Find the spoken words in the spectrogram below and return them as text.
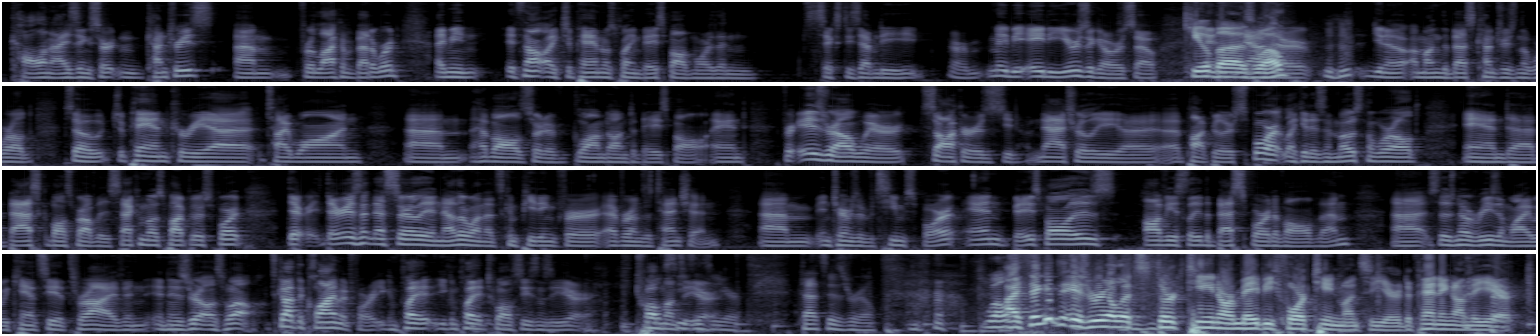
colonizing certain countries, um, for lack of a better word. I mean, it's not like Japan was playing baseball more than 60, 70, or maybe 80 years ago or so. Cuba And as well. they're, You know, among the best countries in the world. So Japan, Korea, Taiwan um, have all sort of glommed onto baseball. And for Israel, where soccer is, you know, naturally a, a popular sport, like it is in most of the world, and uh, basketball is probably the second most popular sport, there there isn't necessarily another one that's competing for everyone's attention um, in terms of a team sport. And baseball is obviously the best sport of all of them. Uh, so there's no reason why we can't see it thrive in, in Israel as well. It's got the climate for it. You can play it. You can play it 12 seasons a year, 12, months a seasons year. That's Israel. well, I think in Israel it's 13 or maybe 14 months a year, depending on the year.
